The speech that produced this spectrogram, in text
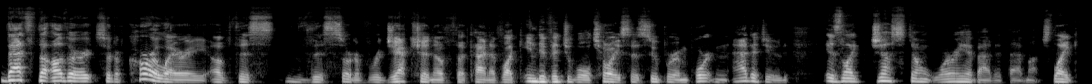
that's the other sort of corollary of this this sort of rejection of the kind of like individual choice is super important attitude is like just don't worry about it that much. Like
